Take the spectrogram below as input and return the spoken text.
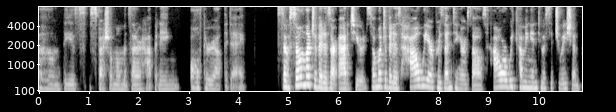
um, these special moments that are happening all throughout the day. So, so much of it is our attitude. So much of it is how we are presenting ourselves. How are we coming into a situation?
